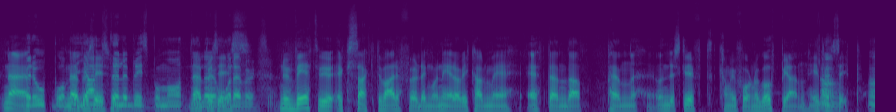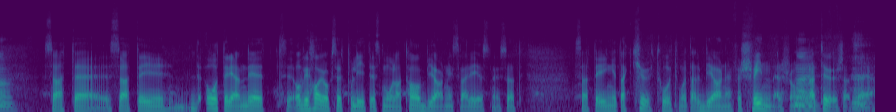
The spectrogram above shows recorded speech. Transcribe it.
Nej, beror på. Om nej, det är jakt precis. eller brist på mat Nej, eller precis. whatever. Så. Nu vet vi ju exakt varför den går ner och vi kan med ett enda pennunderskrift kan vi få den att gå upp igen i princip. Ja. Så att, eh, så att det är, återigen, det är ett, och vi har ju också ett politiskt mål att ha björn i Sverige just nu. Så att, så att det är inget akut hot mot att björnen försvinner från Nej. vår natur så att säga.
